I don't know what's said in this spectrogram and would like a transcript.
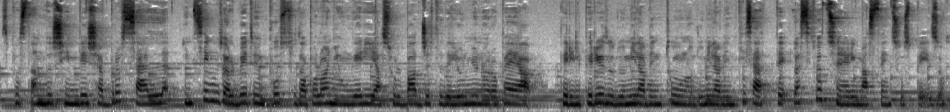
Spostandoci invece a Bruxelles, in seguito al veto imposto da Polonia e Ungheria sul budget dell'Unione Europea per il periodo 2021-2027, la situazione è rimasta in sospeso.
